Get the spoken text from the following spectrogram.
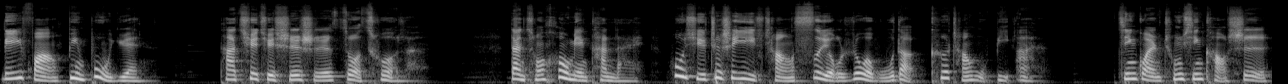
李昉并不冤。他确确实实做错了，但从后面看来，或许这是一场似有若无的科场舞弊案。尽管重新考试，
